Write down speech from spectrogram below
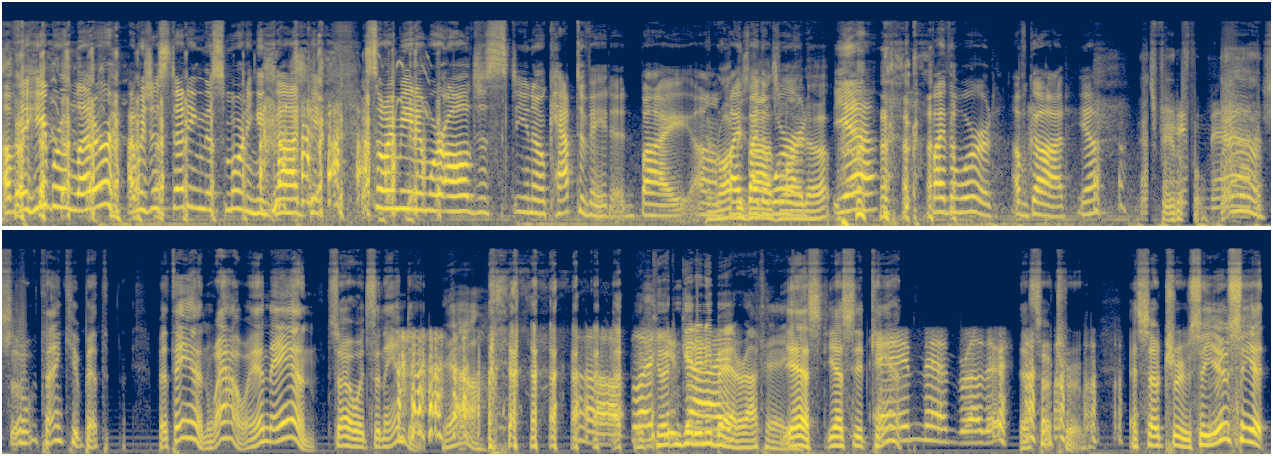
of the Hebrew letter I was just studying this morning, and God. Gave, so I mean, and we're all just you know captivated by um, by, by the word. up. Yeah, by the word of God. Yeah. That's beautiful. Yeah. So thank you, Beth. Beth Ann. Wow. And Ann. So it's an and. Yeah. Oh, It couldn't you get any better, I tell you. yes. Yes, it can. Amen, brother. That's so true. That's so true. So you see it,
